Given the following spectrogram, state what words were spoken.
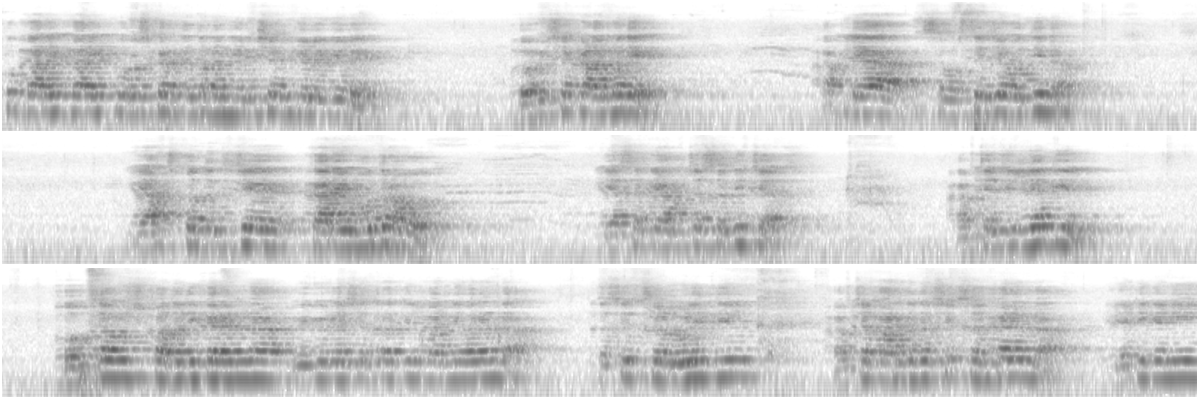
खूप बारीक बारीक पुरस्कार देताना निरीक्षण केलं गेले भविष्य काळामध्ये आपल्या संस्थेच्या वतीनं याच पद्धतीचे कार्य होत राहोत. यासाठी आमच्या सदीच्या आमच्या जिल्ह्यातील बहुतांश पदाधिकाऱ्यांना वेगवेगळ्या क्षेत्रातील मान्यवरांना तसेच चळवळीतील आमच्या मार्गदर्शक सहकाऱ्यांना या ठिकाणी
